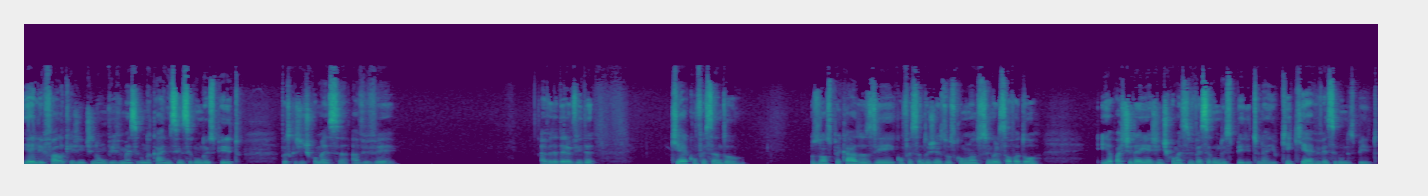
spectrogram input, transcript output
E aí ele fala que a gente não vive mais segundo a carne, sim segundo o espírito, depois que a gente começa a viver a verdadeira vida, que é confessando os nossos pecados e confessando Jesus como nosso Senhor e Salvador. E a partir daí a gente começa a viver segundo o Espírito, né? E o que, que é viver segundo o Espírito?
